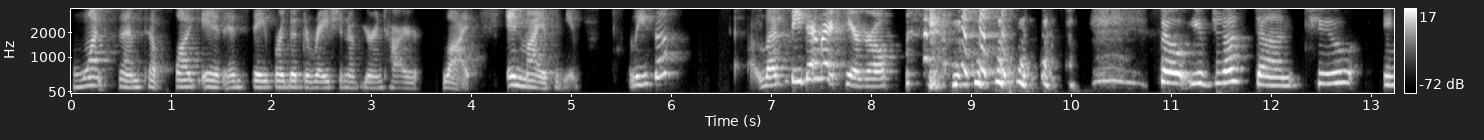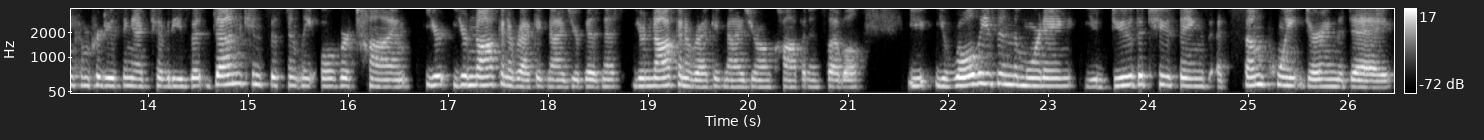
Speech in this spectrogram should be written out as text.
wants them to plug in and stay for the duration of your entire live, in my opinion. Lisa, let's be direct here, girl. so you've just done two income producing activities that done consistently over time. You're you're not going to recognize your business. You're not going to recognize your own competence level. You you roll these in the morning. You do the two things at some point during the day.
